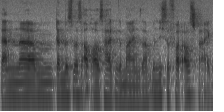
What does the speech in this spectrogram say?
dann, ähm, dann müssen wir es auch aushalten gemeinsam und nicht sofort aussteigen.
